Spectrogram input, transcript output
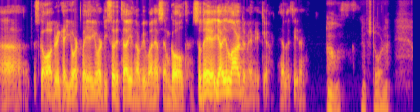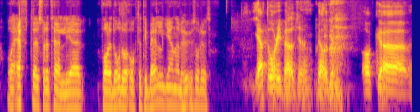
uh, ska aldrig ha gjort vad jag gjorde i Södertälje när vi vann SM-guld. Så det, jag lärde mig mycket hela tiden. Ja, jag förstår det. Och efter Södertälje, var det då du åkte till Belgien eller hur, hur såg det ut? Ett år i Belgien. Belgien. Och, uh,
